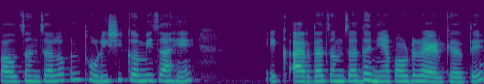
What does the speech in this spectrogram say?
पाव चमचाला पण थोडीशी कमीच आहे. एक अर्धा चमचा धनिया पावडर ॲड करते.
